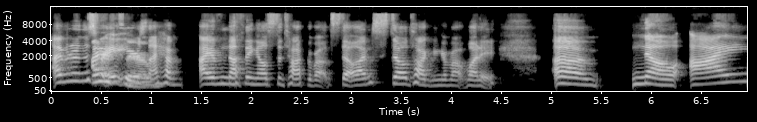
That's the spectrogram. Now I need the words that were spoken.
I've been doing this for I eight years and I have I have nothing else to talk about still. I'm still talking about money. Um, no, I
